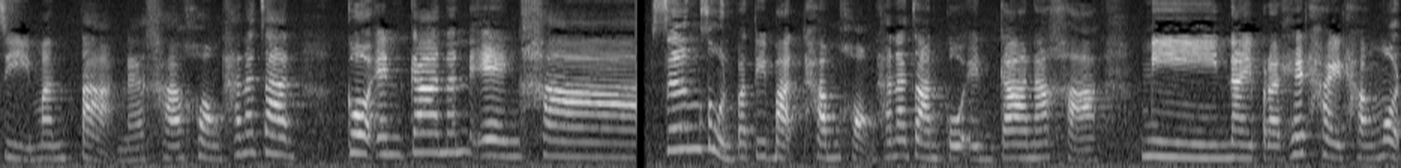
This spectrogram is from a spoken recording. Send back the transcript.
สีมันตะนะคะ ของท่านอาจารย์โกเอนกานั่นเองค่ะ ซึ่งศูนย์ปฏิบัติธรรมของท่านอาจารย์โกเอนกานะคะ มีในประเทศไทยทั้งหมด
